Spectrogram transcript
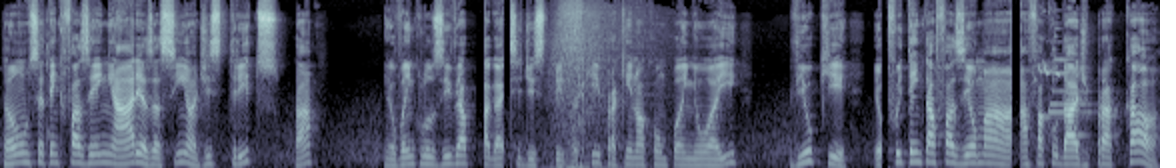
Então você tem que fazer em áreas assim, ó, distritos, tá? Eu vou inclusive apagar esse distrito aqui, pra quem não acompanhou aí, viu que eu fui tentar fazer uma a faculdade pra cá, ó.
